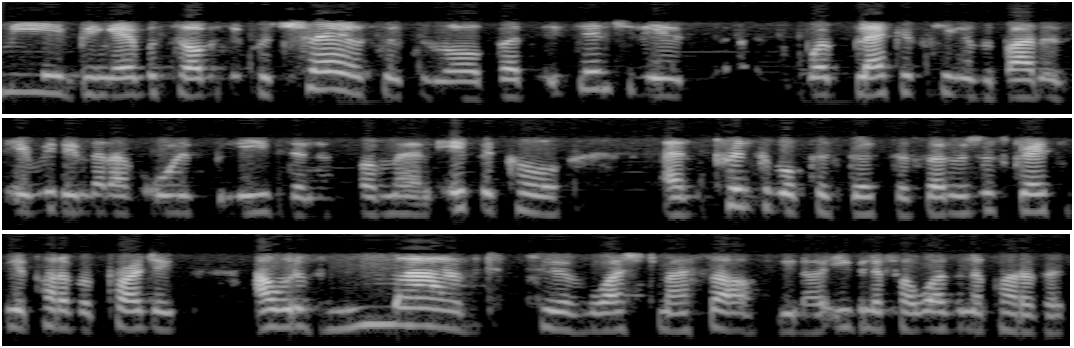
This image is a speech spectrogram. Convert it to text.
me being able to obviously portray a certain role, but essentially, what Black is King is about is everything that I've always believed in from an ethical and principle perspective. So it was just great to be a part of a project I would have loved to have watched myself, you know, even if I wasn't a part of it.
